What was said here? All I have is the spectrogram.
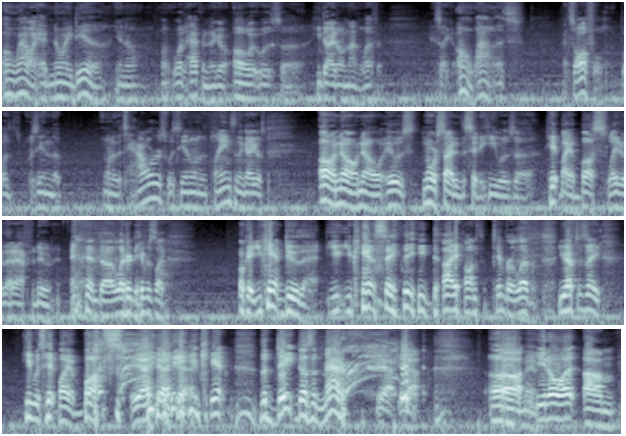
"Oh wow, I had no idea. You know what what happened?" And they go, "Oh, it was uh, he died on 9/11." He's like, "Oh wow, that's that's awful. Was was he in the one of the towers? Was he in one of the planes?" And the guy goes, "Oh no, no, it was north side of the city. He was uh, hit by a bus later that afternoon." And uh, Larry David's like, "Okay, you can't do that. You you can't say that he died on September 11th. You have to say." He was hit by a bus. Yeah, yeah, yeah. you can't. The date doesn't matter. Yeah, yeah. Oh Uh. You know what? Um,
